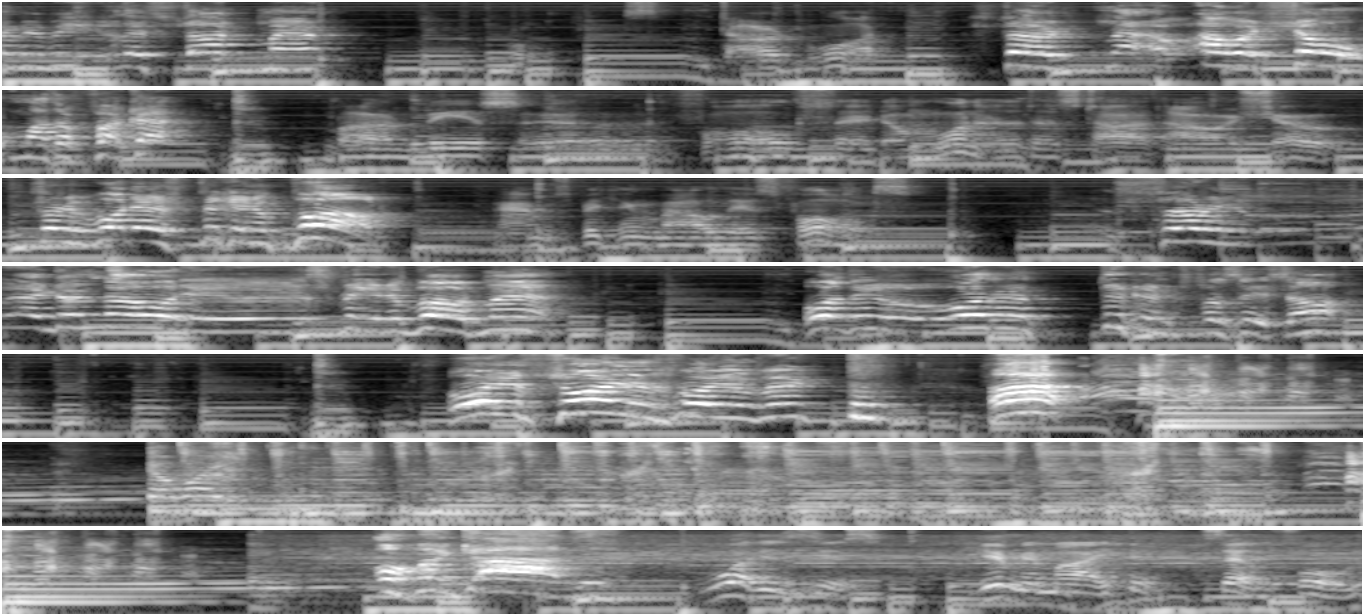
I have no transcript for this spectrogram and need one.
Let's start, man. Start what? Start now our show, motherfucker. But these uh, folks uh, don't want us to start our show. Sorry, what are you speaking about? I'm speaking about these folks. Sorry, I don't know what you're speaking about, man. What do you, what are you thinking for this, huh? What are you trying this fucking bitch? Ah! oh my god! What is this? Give me my cell phone.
